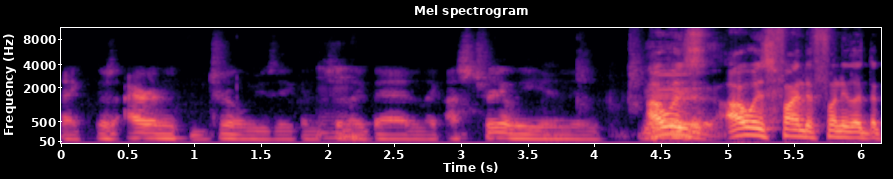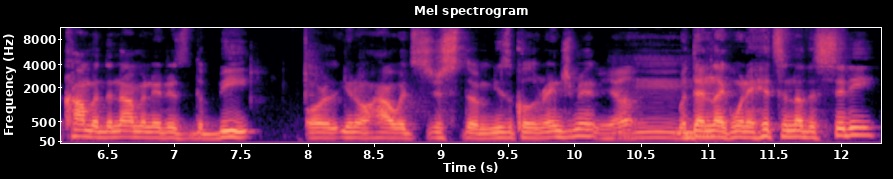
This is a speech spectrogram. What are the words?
Like, there's Ireland drill music and shit like that, and like Australian and. I always I always find it funny like the common denominator is the beat or you know how it's just the musical arrangement. Yeah. Mm. But then like when it hits another city,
